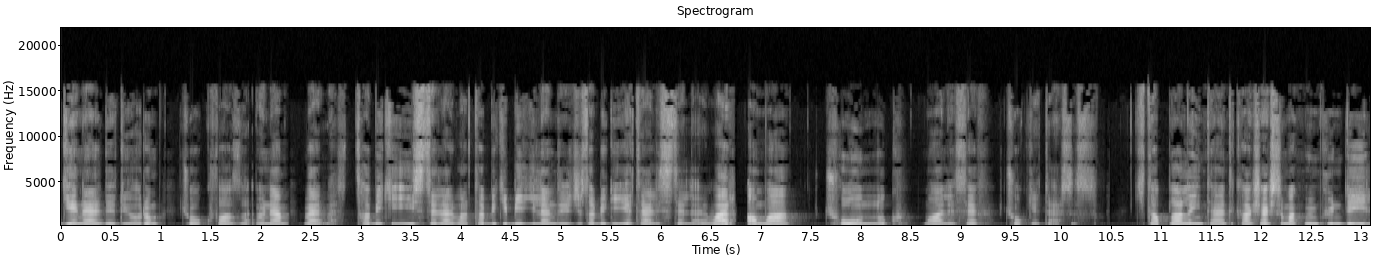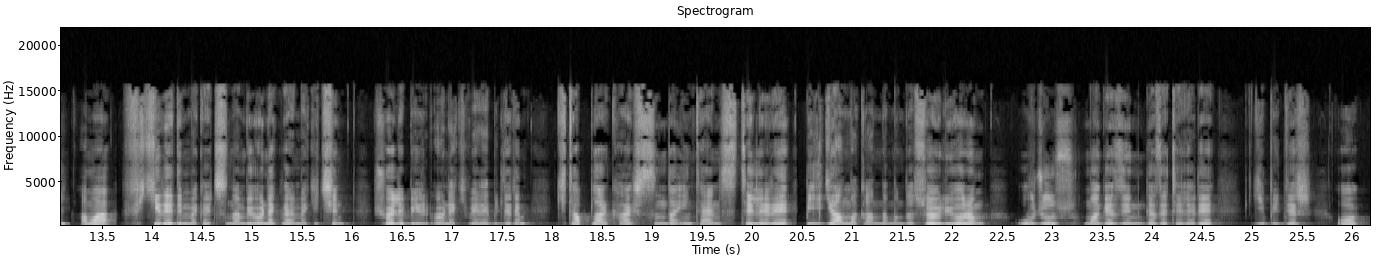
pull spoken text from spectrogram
genelde diyorum çok fazla önem vermez. Tabii ki iyi siteler var, tabii ki bilgilendirici, tabii ki yeterli siteler var ama çoğunluk maalesef çok yetersiz. Kitaplarla interneti karşılaştırmak mümkün değil ama fikir edinmek açısından bir örnek vermek için şöyle bir örnek verebilirim. Kitaplar karşısında internet siteleri bilgi almak anlamında söylüyorum ucuz magazin gazeteleri gibidir. O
